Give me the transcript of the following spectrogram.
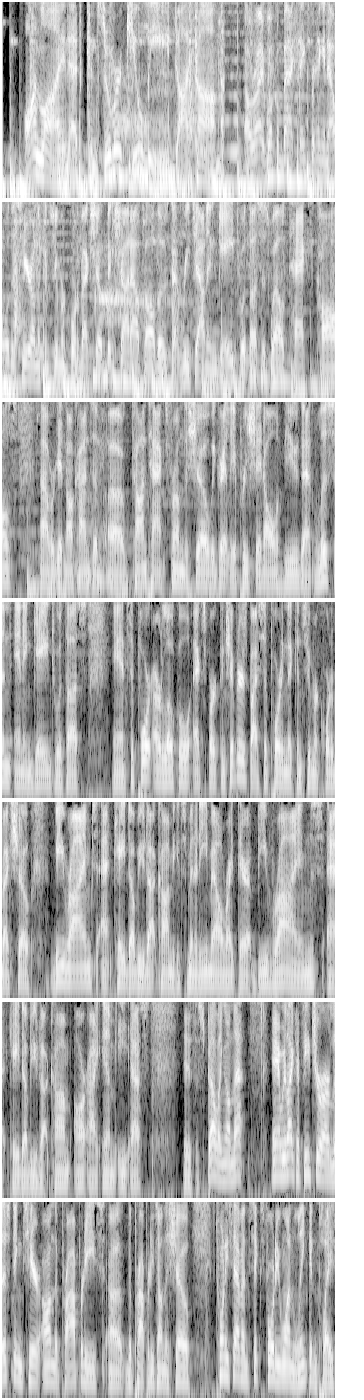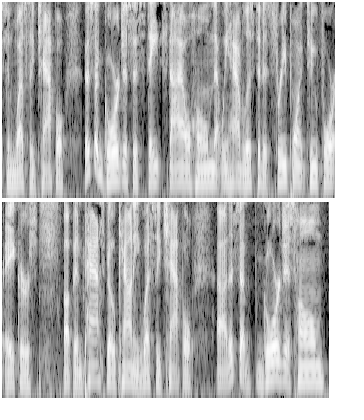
Online at consumerqb.com. All right, welcome back. Thanks for hanging out with us here on the Consumer Quarterback Show. Big shout out to all those that reach out and engage with us as well. Text, calls. Uh, we're getting all kinds of uh, contacts from the show. We greatly appreciate all of you that listen and engage with us and support our local expert contributors by supporting the Consumer Quarterback Show. B Rhymes at kw.com. You can submit an email right there at B Rhymes at kw.com. R I M E S is the spelling on that. And we like to feature our listings here on the properties, uh, the properties on the show. 27641 Lincoln Place in Wesley Chapel. This is a gorgeous estate style home that we have listed at 3.24 acres up in Pasco County, Wesley Chapel. Uh, this is a gorgeous home.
